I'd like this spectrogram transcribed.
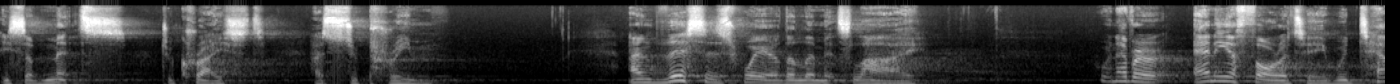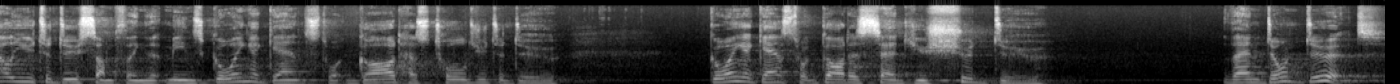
He submits to Christ as supreme. And this is where the limits lie. Whenever any authority would tell you to do something that means going against what God has told you to do, going against what God has said you should do, then don't do it.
